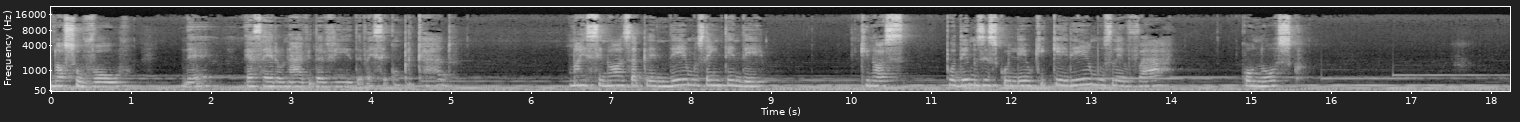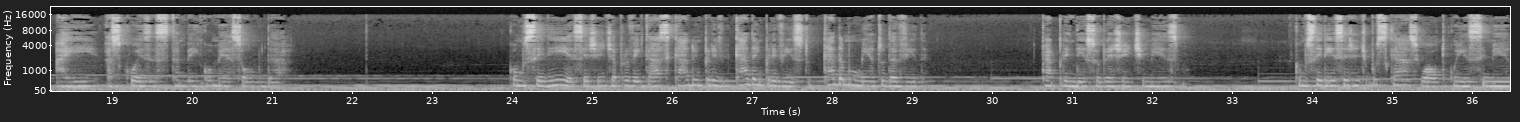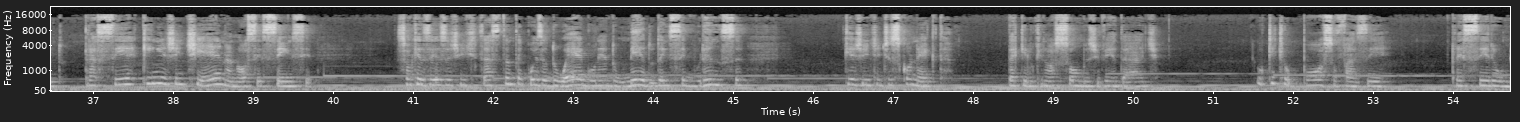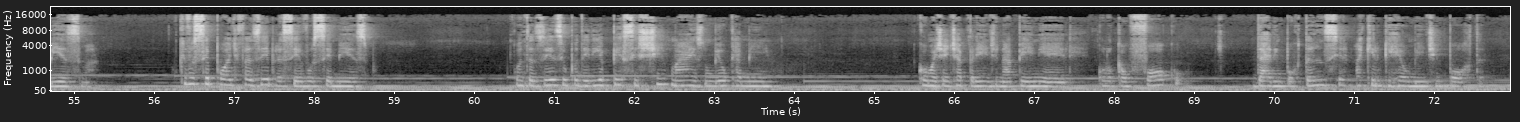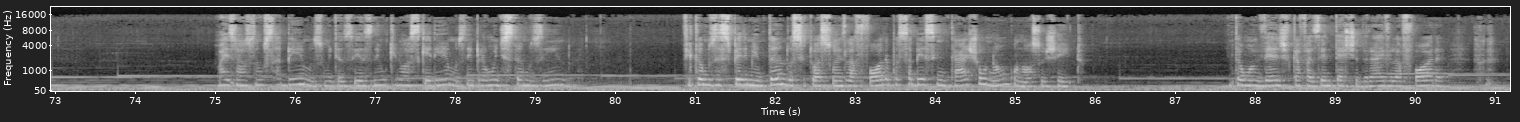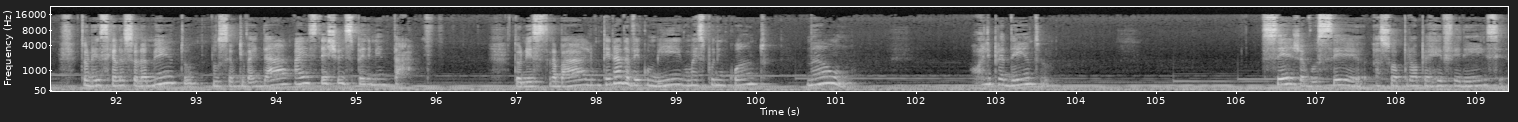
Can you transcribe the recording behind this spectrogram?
nosso voo, né? Nessa aeronave da vida vai ser complicado. Mas se nós aprendemos a entender que nós podemos escolher o que queremos levar conosco, aí as coisas também começam a mudar. Como seria se a gente aproveitasse cada, imprevisto, cada momento da vida, aprender sobre a gente mesmo? Como seria se a gente buscasse o autoconhecimento para ser quem a gente é na nossa essência? Só que às vezes a gente traz tanta coisa do ego, né, do medo, da insegurança, que a gente desconecta daquilo que nós somos de verdade. O que, que eu posso fazer para ser eu mesma? O que você pode fazer para ser você mesmo? Quantas vezes eu poderia persistir mais no meu caminho? Como a gente aprende na PNL, colocar o foco, dar importância àquilo que realmente importa. Mas nós não sabemos muitas vezes nem o que nós queremos, nem para onde estamos indo. Ficamos experimentando as situações lá fora para saber se encaixa ou não com o nosso jeito. Então, ao invés de ficar fazendo test drive lá fora, estou nesse relacionamento, não sei o que vai dar, mas deixa eu experimentar. Estou nesse trabalho, não tem nada a ver comigo, mas por enquanto, não. Olhe para dentro. Seja você a sua própria referência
